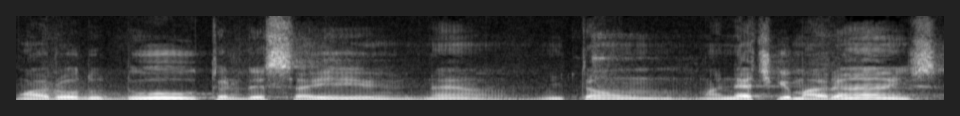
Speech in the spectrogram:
um Haroldo Dutra, desse aí, né? então, uma Nete Guimarães,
